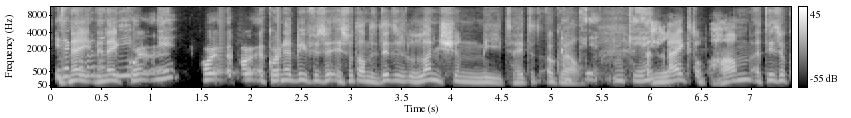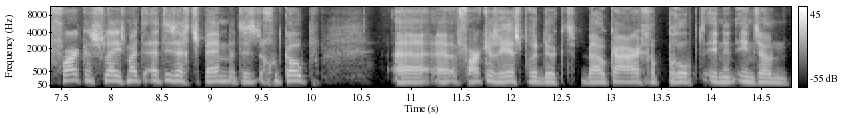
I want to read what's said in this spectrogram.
Is dat nee, nee, nee, cor, nee. Cor, cor, corned beef is, is wat anders. Dit is luncheon meat, heet het ook wel. Okay, okay. Het lijkt op ham. Het is ook varkensvlees, maar het, het is echt spam. Het is goedkoop uh, uh, varkensrestproduct bij elkaar gepropt in, een, in zo'n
